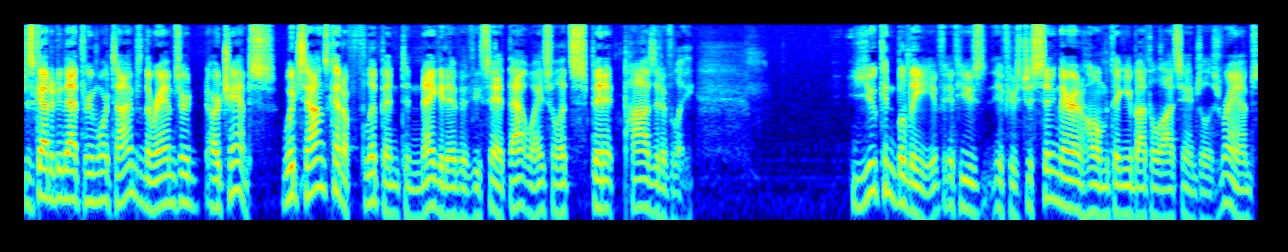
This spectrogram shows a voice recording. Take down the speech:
Just got to do that three more times, and the Rams are, are champs, which sounds kind of flippant and negative if you say it that way. So let's spin it positively. You can believe if you if you're just sitting there at home thinking about the Los Angeles Rams,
